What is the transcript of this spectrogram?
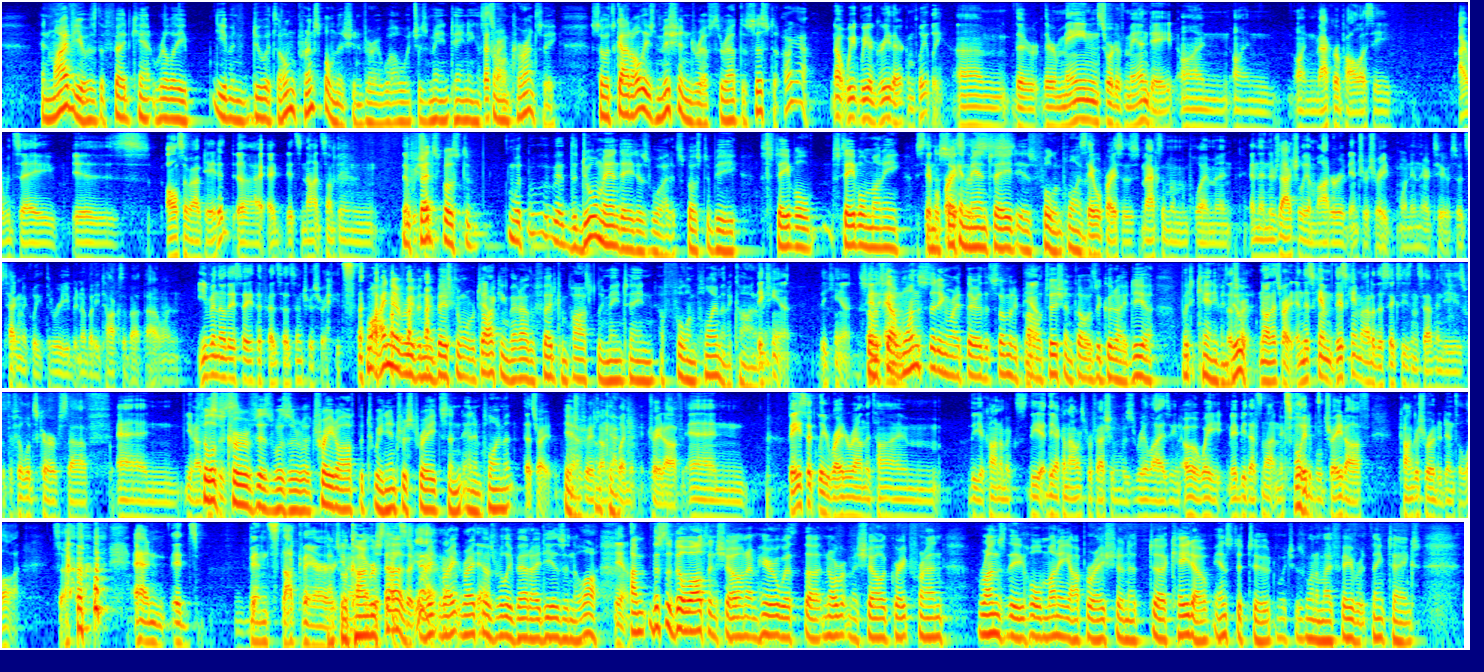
And my view is the Fed can't really even do its own principal mission very well, which is maintaining a That's strong right. currency. So it's got all these mission drifts throughout the system. Oh yeah. No, we, we agree there completely. Um, their their main sort of mandate on on on macro policy, I would say, is also outdated. Uh, I, it's not something that The we Fed's should. supposed to, what, the dual mandate is what? It's supposed to be stable, stable money. Stable And the second mandate is full employment. Stable prices, maximum employment, and then there's actually a moderate interest rate one in there too. So it's technically three, but nobody talks about that one, even though they say the Fed sets interest rates. Well, I never even knew, based on what we're talking about, how the Fed can possibly maintain a full employment economy. they can't. They can't. So And- it's got and- one sitting right there that somebody Yeah. politician thought was a good idea, but it can't even That's do right. it. No, that's right. And this came this came out of the 60s and 70s with the Phillips curve stuff, and you know this Phillips was- curves is, was a trade-off between interest rates and, and employment. That's right. Yeah, Interest rates, okay. unemployment trade off, and basically right around the time the economics the the economics profession was realizing, oh wait, maybe that's not an exploitable trade off. Congress wrote it into law, so and it's been stuck there. That's what know, Congress does, So, yeah, right? Write, write yeah. those really bad ideas into law. Yeah. Um, this is the Bill Walton Show, and I'm here with uh, Norbert Michel, great friend, runs the whole money operation at uh, Cato Institute, which is one of my favorite think tanks.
